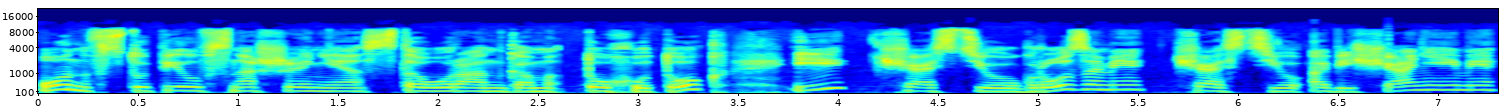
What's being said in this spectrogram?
Он вступил в сношение с Таурангом Тухуток и, частью угрозами, частью обещаниями,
